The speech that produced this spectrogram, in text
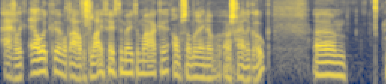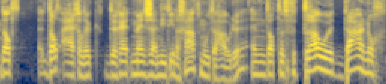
eigenlijk elke, wat Avals Live heeft ermee te maken, Amsterdam Arena waarschijnlijk ook, um, dat dat eigenlijk de mensen zijn die het in de gaten moeten houden. En dat het vertrouwen daar nog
